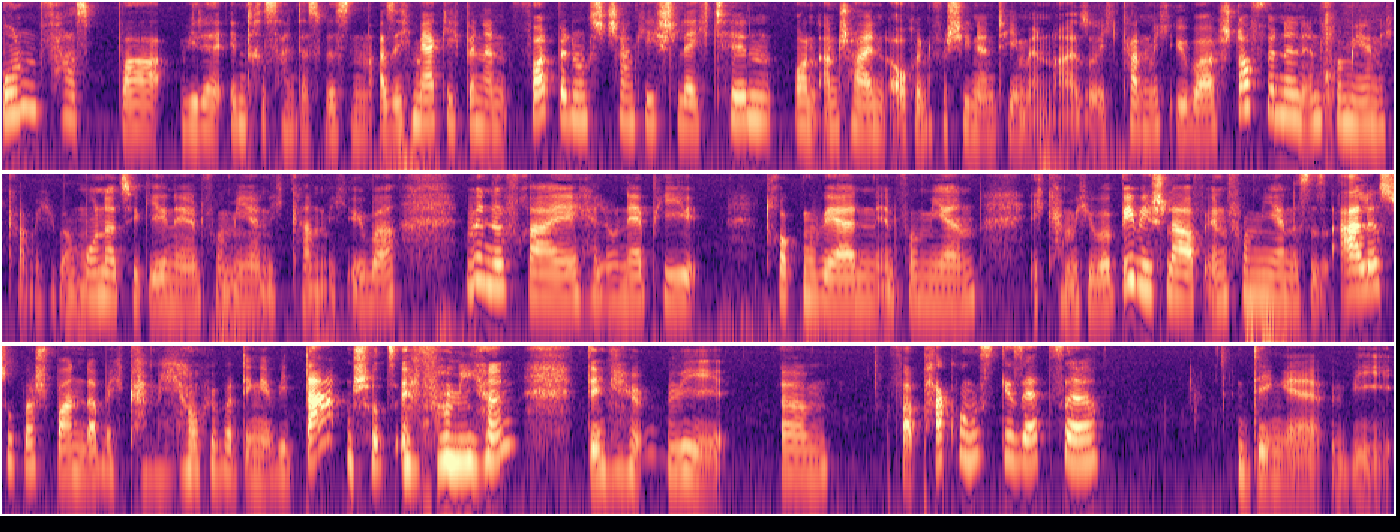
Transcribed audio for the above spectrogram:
unfassbar wieder interessantes Wissen. Also ich merke, ich bin ein Fortbildungsjunkie schlechthin und anscheinend auch in verschiedenen Themen. Also ich kann mich über Stoffwindeln informieren, ich kann mich über Monatshygiene informieren, ich kann mich über Windelfrei, Hello Nappy, trocken werden informieren, ich kann mich über Babyschlaf informieren. Das ist alles super spannend, aber ich kann mich auch über Dinge wie Datenschutz informieren, Dinge wie ähm, Verpackungsgesetze, Dinge wie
